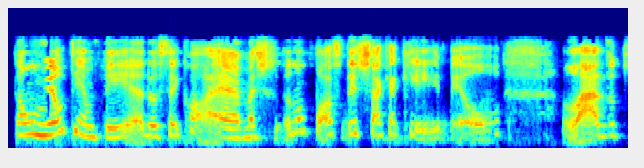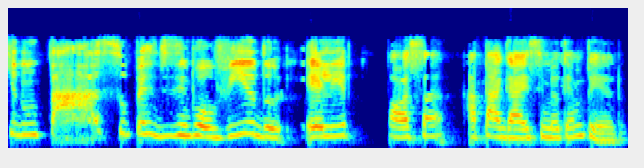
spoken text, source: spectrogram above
Então, o meu tempero, eu sei qual é, mas eu não posso deixar que aquele meu lado que não está super desenvolvido, ele possa apagar esse meu tempero.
